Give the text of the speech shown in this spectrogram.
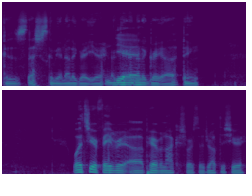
because that's just gonna be another great year. Or Yeah. another great uh, thing. What's your favorite uh, pair of Inaka shorts that dropped this year?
